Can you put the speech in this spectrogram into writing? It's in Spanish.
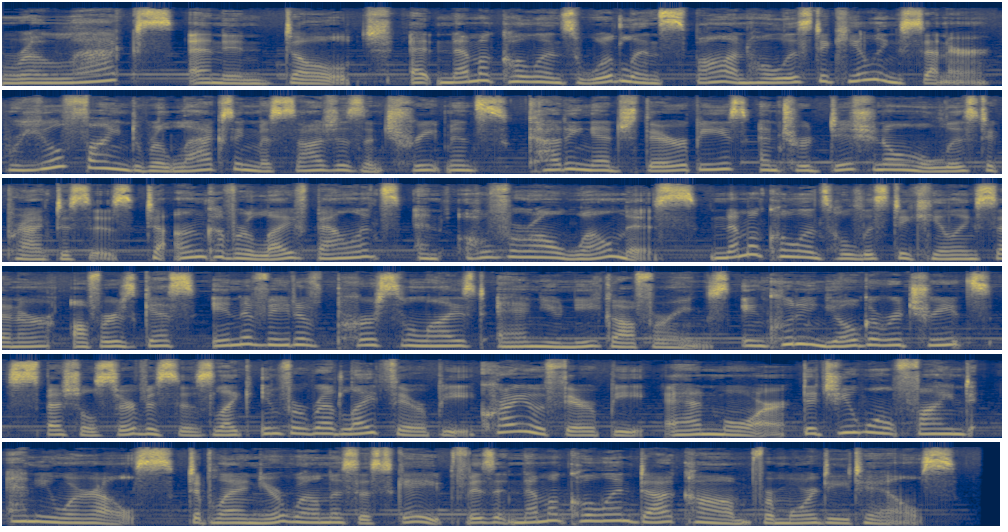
Relax and indulge at Nemacolin's Woodland Spa and Holistic Healing Center, where you'll find relaxing massages and treatments, cutting edge therapies, and traditional holistic practices to uncover life balance and overall wellness. Nemacolin's Holistic Healing Center offers guests innovative, personalized, and unique offerings, including yoga retreats, special services like infrared light therapy, cryotherapy, and more that you won't find anywhere else. To plan your wellness escape, visit nemacolin.com for more details.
